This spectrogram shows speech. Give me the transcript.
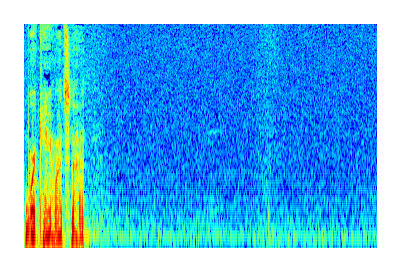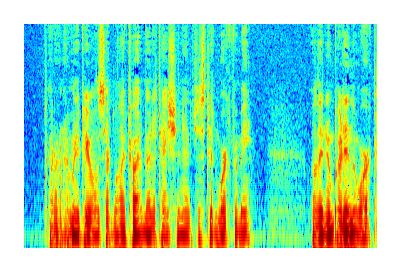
working and what's not. I don't know how many people have said, well, I tried meditation and it just didn't work for me. Well, they didn't put in the work.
